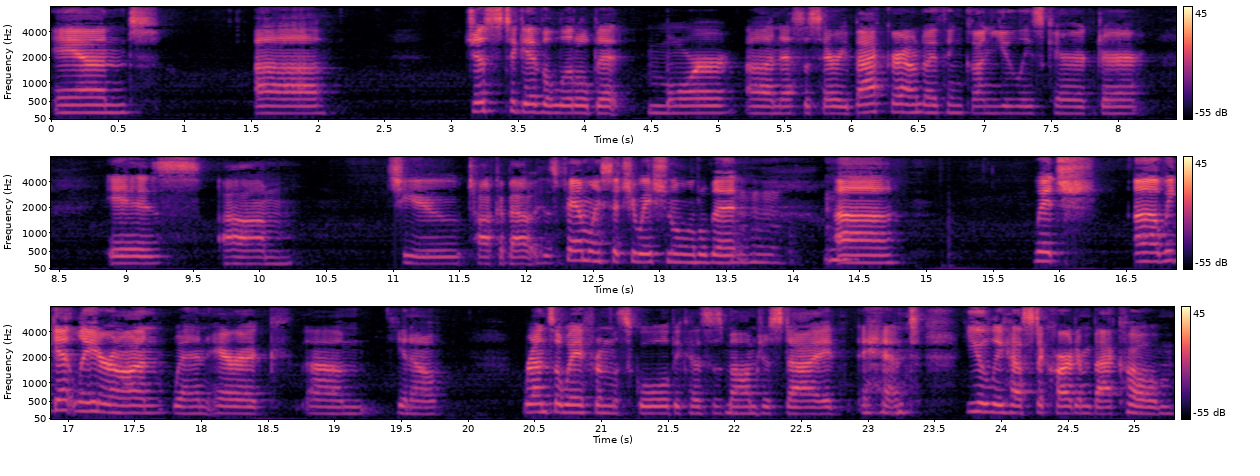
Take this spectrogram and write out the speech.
and uh, just to give a little bit more uh, necessary background, I think, on Yuli's character is um, to talk about his family situation a little bit, uh, which uh, we get later on when Eric, um, you know, runs away from the school because his mom just died, and Yuli has to cart him back home.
